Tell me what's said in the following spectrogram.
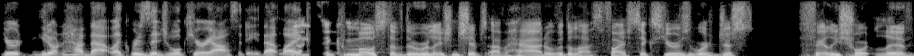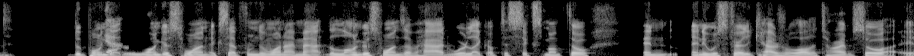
you're you don't have that like residual curiosity that like I think most of the relationships I've had over the last five, six years were just fairly short lived. The point Yeah. that the longest one, except from the one I'm at, the longest ones I've had were like up to six months though. And and it was fairly casual all the time. So I,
